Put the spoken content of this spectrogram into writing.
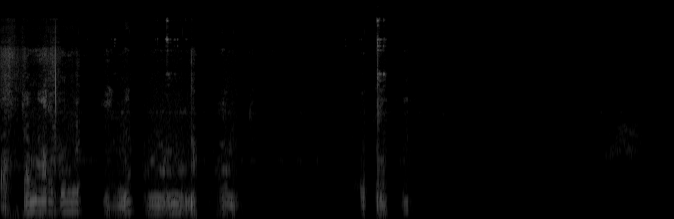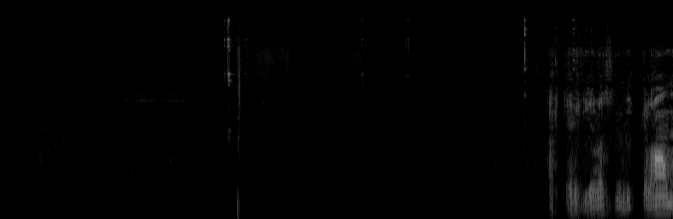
கஷ்டமாக இருக்குது என்ன பண்ணணும்னு அடுத்த வீடியோவில் சந்திக்கலாம்.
